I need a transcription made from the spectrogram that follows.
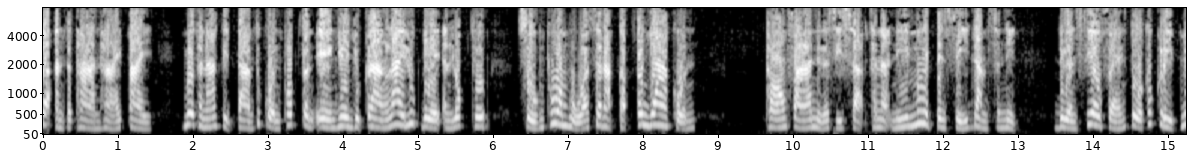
ก็อันตรธานหายไป เมื่อคณะติดตามทุกคนพบตนเองยืนอยู่กลางไล่ลูกเดือยอันลกทึบ สูงท่วมหัวสลับกับต้นหญ้าขน ท้องฟ้าเหนือศีรษะขณะนี้มืดเป็นสีดำสนิท เดือนเสี้ยวแฝงตัวเขากรีบเม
